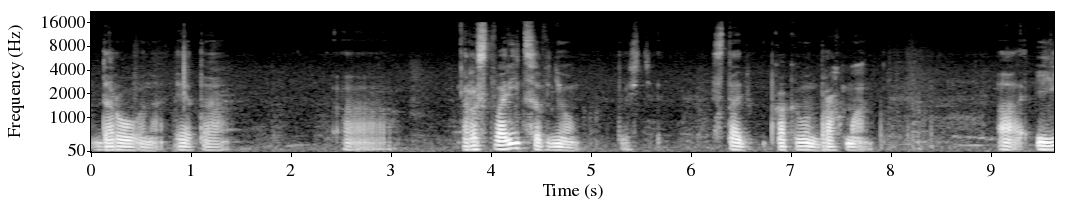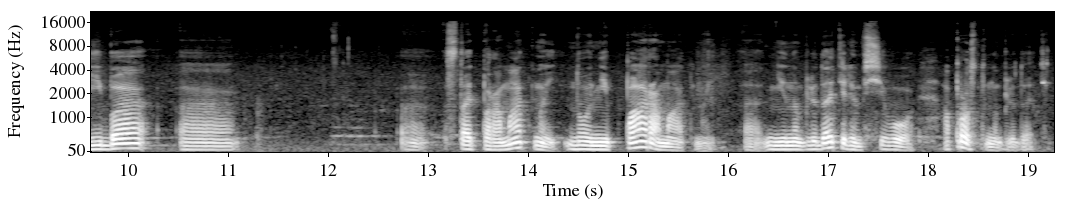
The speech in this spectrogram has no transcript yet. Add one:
даровано, это э, раствориться в нем, то есть стать, как и он, брахман, а, либо э, Э, стать параматмой, но не параматмой, а не наблюдателем всего, а просто наблюдателем.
